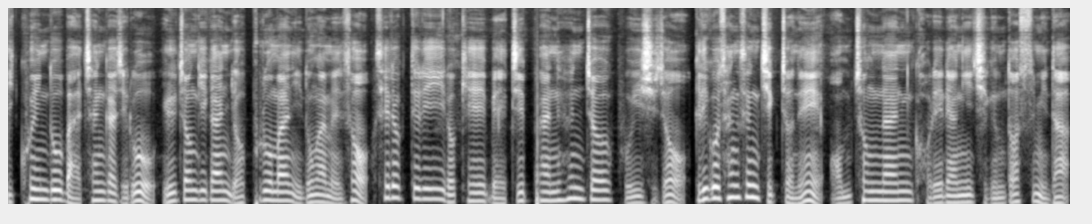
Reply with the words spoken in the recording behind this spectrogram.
이 코인도 마찬가지로 일정 기간 옆으로만 이동하면서 세력들이 이렇게 매집한 흔적 보이시죠? 그리고 상승 직전에 엄청난 거래량이 지금 떴습니다.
